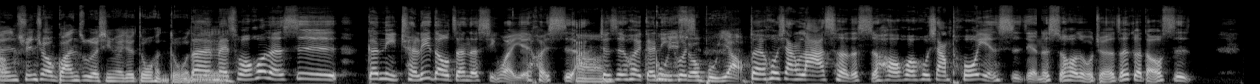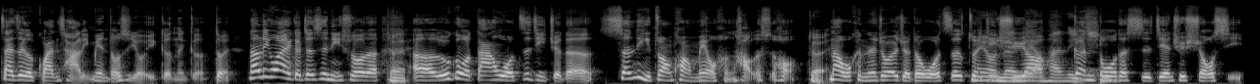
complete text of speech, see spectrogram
能寻求关注的行为就多很多。对，没错，或者是跟你权力斗争的行为也会是啊，嗯、就是会跟你说不要，对，互相拉扯的时候，或互相拖延时间的时候，我觉得这个都是。在这个观察里面，都是有一个那个对。那另外一个就是你说的，对，呃，如果当我自己觉得身体状况没有很好的时候，对，那我可能就会觉得我这最近需要更多的时间去休息。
